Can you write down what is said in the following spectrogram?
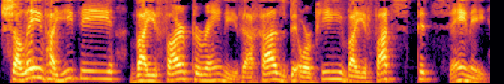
Shalev hayiti vayifar pereni, v'achaz beorpi vayifatz pitzeni,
